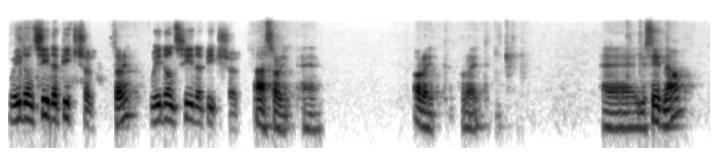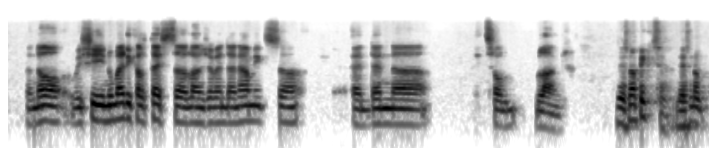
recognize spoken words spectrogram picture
We don't see the picture. Sorry? We don't see the picture. Ah, sorry. Uh, all right, all right. Uh, you see it now? No, we see numerical tests, uh, Langevin dynamics, uh, and then uh, it's all blank. There's no picture. There's no.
